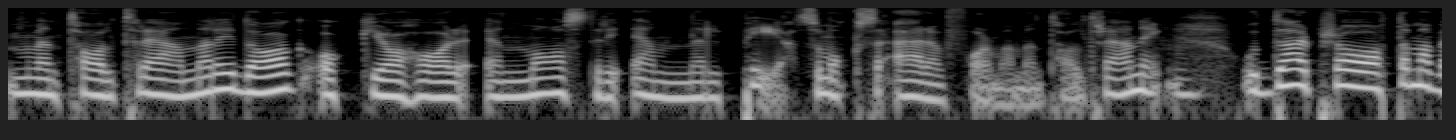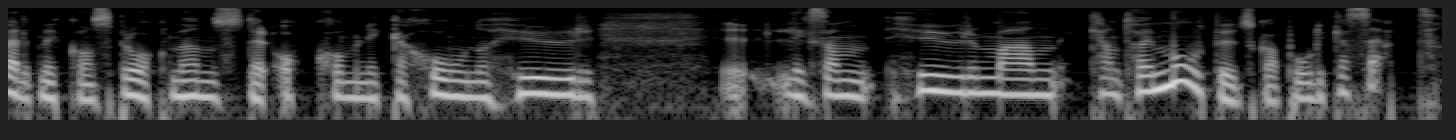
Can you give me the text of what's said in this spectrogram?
mental tränare idag och jag har en master i NLP som också är en form av mental träning. Mm. Och där pratar man väldigt mycket om språkmönster och kommunikation och hur, eh, liksom, hur man kan ta emot budskap på olika sätt.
